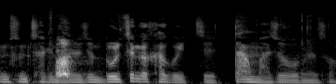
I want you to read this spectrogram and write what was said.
홍순철이는 요즘 놀 생각하고 있지. 딱 마주오면서.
